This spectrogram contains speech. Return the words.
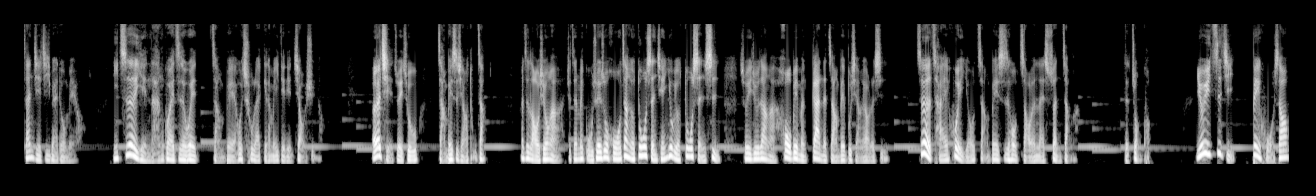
三节祭拜都没有，你这也难怪这位长辈啊会出来给他们一点点教训哦。而且最初长辈是想要土葬，那这老兄啊就在那边鼓吹说火葬有多省钱又有多省事，所以就让啊后辈们干了长辈不想要的事，这才会有长辈事后找人来算账啊的状况。由于自己被火烧，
